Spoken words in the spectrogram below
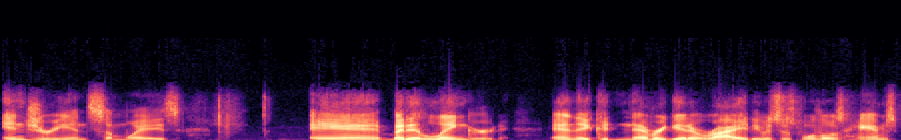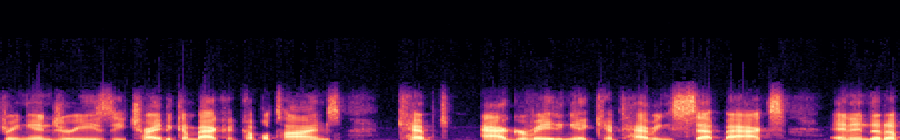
injury in some ways, and but it lingered. and they could never get it right. It was just one of those hamstring injuries. He tried to come back a couple times, kept aggravating it, kept having setbacks, and ended up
